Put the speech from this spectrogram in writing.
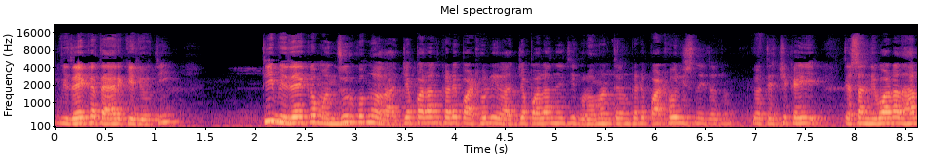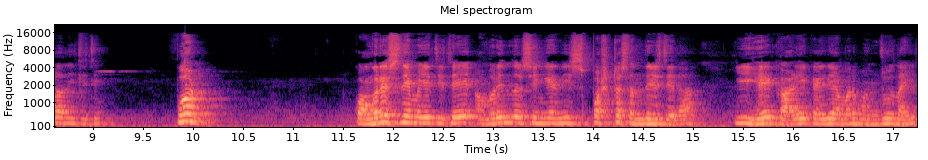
विधेयकं तयार केली होती. ती विधेयकं मंजूर करून राज्यपालांकडे पाठवली. राज्यपालांनी ती गृहमंत्र्यांकडे पाठवलीच नाहीत अजून किंवा त्याची काही त्याचा निवाडा झाला नाही तिथे. पण काँग्रेसने म्हणजे तिथे अमरिंदर सिंग यांनी स्पष्ट संदेश दिला की हे काळे कायदे आम्हाला मंजूर नाहीत.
